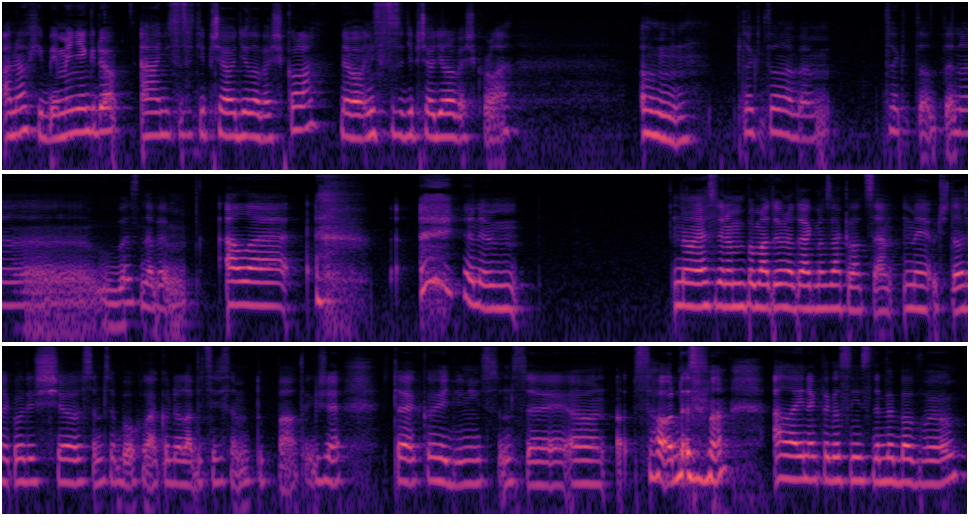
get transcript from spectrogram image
ano, chybí mi někdo a něco se ti přehodilo ve škole, nebo něco se ti přehodilo ve škole. Um, tak to nevím tak to ten eh, vůbec nevím. Ale já nevím. No, já si jenom pamatuju na to, jak na základce mi učitel řekl, když eh, jsem se bouchla jako do lavici, že jsem tupá, takže to je jako jediný, co jsem si uh, z toho odnesla, ale jinak takhle si nic nevybavuju.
